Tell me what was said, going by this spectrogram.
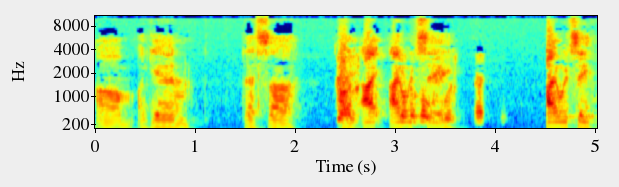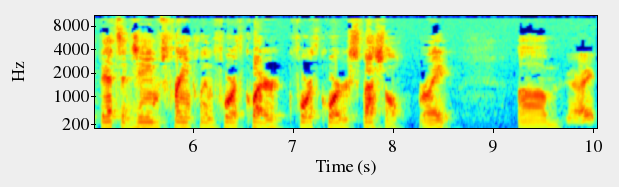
um, again, that's, uh, I, I, I would say, I would say that's a James Franklin fourth quarter, fourth quarter special, right? Um, right.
